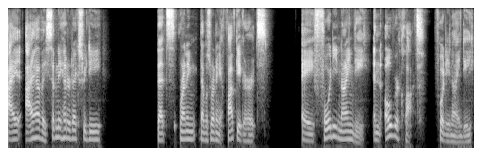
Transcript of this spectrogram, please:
I I have a 7800 X3D that's running that was running at 5 gigahertz, a 4090, an overclocked 4090,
